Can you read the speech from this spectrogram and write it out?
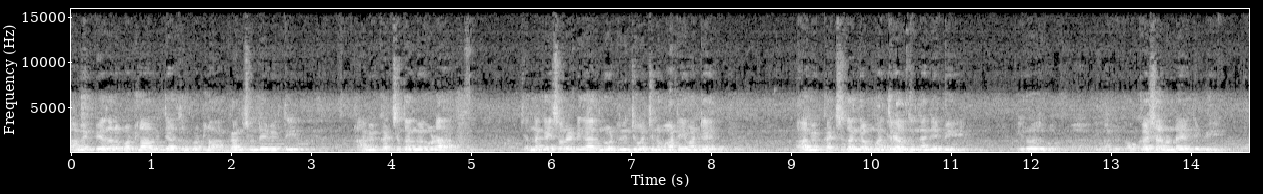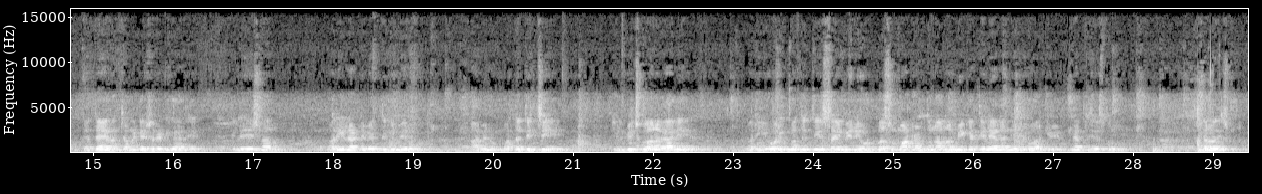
ఆమె పేదల పట్ల విద్యార్థుల పట్ల ఆకాంక్ష ఉండే వ్యక్తి. ఆమె ఖచ్చితంగా కూడా చెన్నకేశ్వరరెడ్డి గారి నోటి నుంచి వచ్చిన మాట ఏమంటే ఆమె ఖచ్చితంగా మంత్రి అవుతుందని చెప్పి ఈరోజు ఆమెకు అవకాశాలు ఉన్నాయని చెప్పి పెద్ద ఆయన చెన్నకేశ్వరరెడ్డి గారి తెలియజేసినారు. మరి ఇలాంటి వ్యక్తికి మీరు ఆమెను మద్దతు ఇచ్చి గెలిపించుకోవాలి కానీ మరి ఎవరికి మద్దతు ఇస్తాయి మీరు ఎవరి కోసం మాట్లాడుతున్నారో మీకే తెలియాలని చెప్పి వారికి విజ్ఞప్తి చేస్తూ సెలవు తీసుకుంటాం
